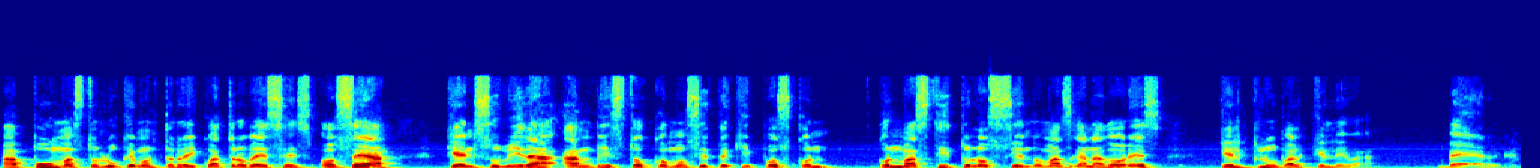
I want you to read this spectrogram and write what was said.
a Pumas, Toluca y Monterrey cuatro veces. O sea, que en su vida han visto como siete equipos con, con más títulos siendo más ganadores que el club al que le va. Verga.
